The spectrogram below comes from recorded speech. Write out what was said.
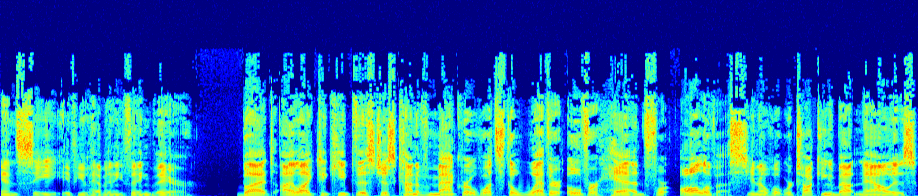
and see if you have anything there. But I like to keep this just kind of macro. What's the weather overhead for all of us? You know, what we're talking about now is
